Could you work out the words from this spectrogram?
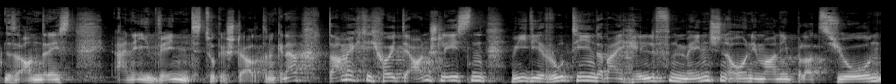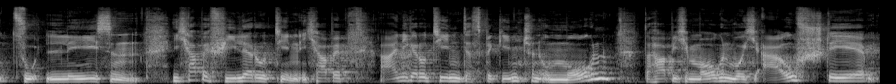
Das andere ist, ein Event zu gestalten. Und genau da möchte ich heute anschließen, wie die Routinen dabei helfen, Menschen ohne Manipulation zu lesen. Ich habe viele Routinen. Ich habe einige Routinen, das beginnt schon um morgen. Da habe ich am Morgen, wo ich aufstehe,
